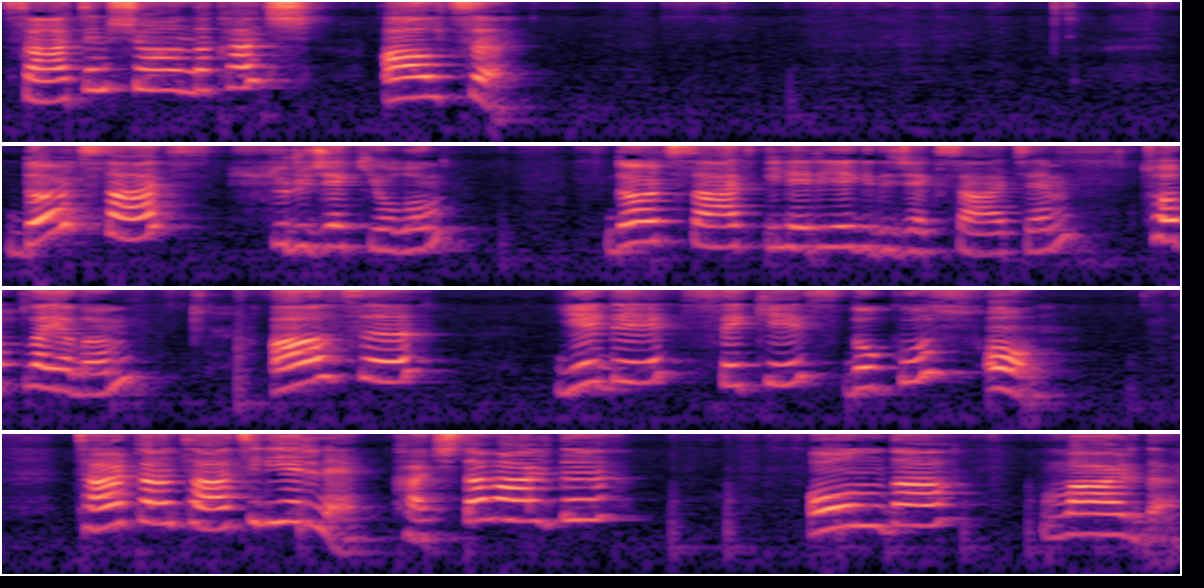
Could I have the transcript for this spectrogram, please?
Saatim şu anda kaç? 6. 4 saat sürecek yolum. 4 saat ileriye gidecek saatim. Toplayalım. 6, 7, 8, 9, 10. Tarkan tatil yerine kaçta vardı? 10'da vardı.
